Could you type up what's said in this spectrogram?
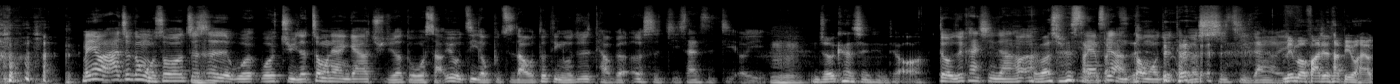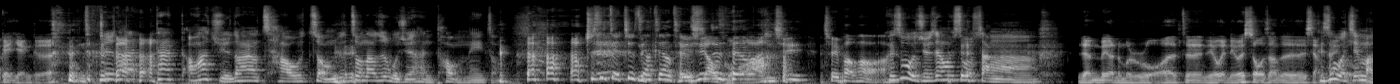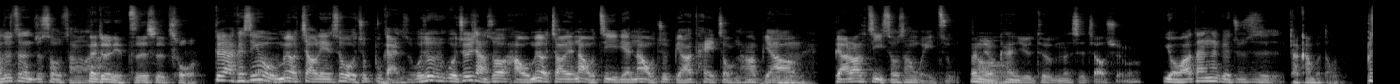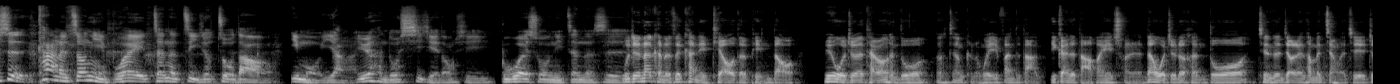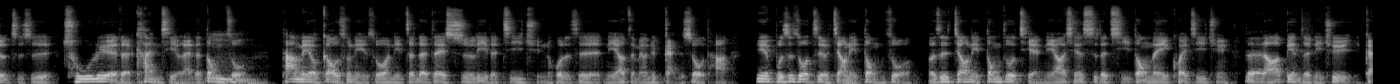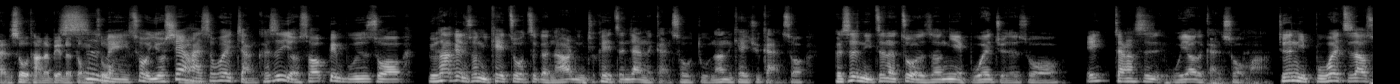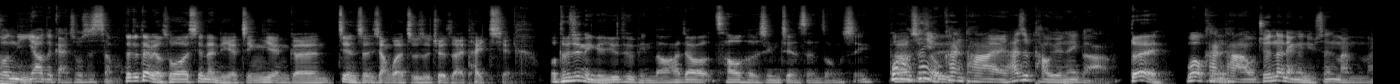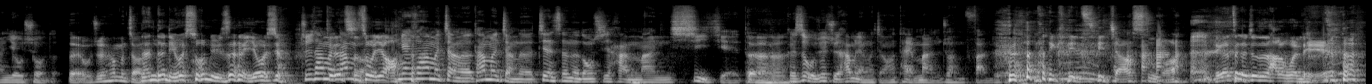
没有，他就跟我说，就是我我举的重量应该要举到多少，因为我自己都不知道，我都顶多就是调个二十几、三十几而已。嗯，你就看心情调啊。对，我就看心脏说，啊要不要去现在不想动，我就 调个十几这样而已。你有没有发现他比我还要更严格？就是他他哦，他举的重量超重，就重到就是我觉得很痛那种。就是这就是要这样才有效果啊你！去吹泡泡啊可！是我觉得这样会受伤啊。人没有那么弱，真的你会你会受伤，真的是想。可是我肩膀就真的就受伤了。那就是你姿势错。对啊，可是因为我没有教练，所以我就不敢说，我就我就想说，好，我没有教练，那我自己练，那我就不要太重，然后不要、嗯不要让自己受伤为主。那你有看 YouTube 那些教学吗？有啊，但那个就是他看不懂。不是看了之后你也不会真的自己就做到一模一样啊，因为很多细节东西不会说你真的是。我觉得那可能是看你挑的频道，因为我觉得台湾很多，呃，这样可能会一竿子打一竿子打翻一船人。但我觉得很多健身教练他们讲的，其实就只是粗略的看起来的动作，嗯他没有告诉你说你真的在施力的肌群，或者是你要怎么样去感受它。因为不是说只有教你动作，而是教你动作前你要先试着启动那一块肌群，对然后变着你去感受它那边的动是作。没错，有些人还是会讲，可是有时候并不是说，比如他跟你说你可以做这个，然后你就可以增加你的感受度，然后你可以去感受。可是你真的做的时候，你也不会觉得说，哎，这样是我要的感受吗？就是你不会知道说你要的感受是什么。那就代表说，现在你的经验跟健身相关的知识确实还太浅。我推荐你一个 YouTube 频道，它叫超核心健身中心。我好像有看他、诶，他是桃园那个啊，对我有看他，我觉得那两个女生蛮蛮优秀的。对，我觉得他们讲的难得你会说女生很优秀，就是他们，这个他们应该说他们讲的，他们讲的健身的东西还蛮细节的。对可是我就觉得他们两个讲话太慢了，就很烦。那你可以自己加速啊。你看，这个就是他的问题。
